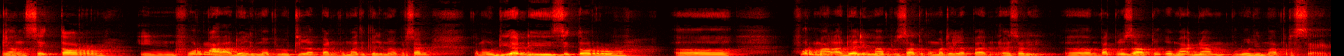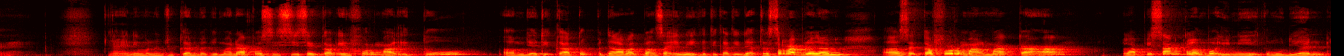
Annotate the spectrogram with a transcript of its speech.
yang sektor informal ada 58,35 persen kemudian di sektor uh, formal ada 51,8 eh sorry uh, 41,65 persen. Nah ini menunjukkan bagaimana posisi sektor informal itu eh, menjadi kartu penyelamat bangsa ini ketika tidak terserap dalam uh, sektor formal maka Lapisan kelompok ini kemudian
